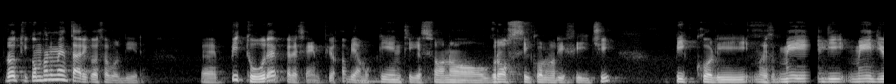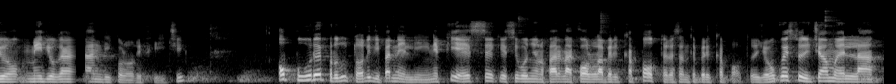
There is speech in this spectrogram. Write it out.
Prodotti complementari cosa vuol dire? Eh, pitture, per esempio, abbiamo clienti che sono grossi colorifici, piccoli, medi, medio, medio grandi colorifici, oppure produttori di pannelli in EPS che si vogliono fare la colla per il cappotto e la sante per il cappotto. Diciamo, questo diciamo, è la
